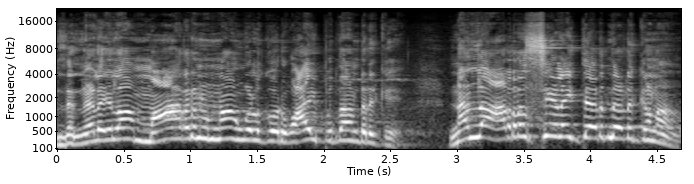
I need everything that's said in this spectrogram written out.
இந்த நிலையெல்லாம் மாறணும்னா உங்களுக்கு ஒரு வாய்ப்பு தான் இருக்கு. நல்ல அரசியலை தேர்ந்தெடுக்கணும்.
